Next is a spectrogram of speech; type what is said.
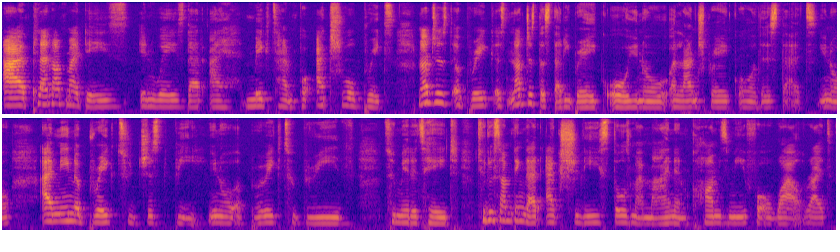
I plan out my days in ways that I make time for actual breaks, not just a break, not just a study break or you know a lunch break or this that you know. I mean a break to just be, you know, a break to breathe, to meditate, to do something that actually stills my mind and calms me for a while, right?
